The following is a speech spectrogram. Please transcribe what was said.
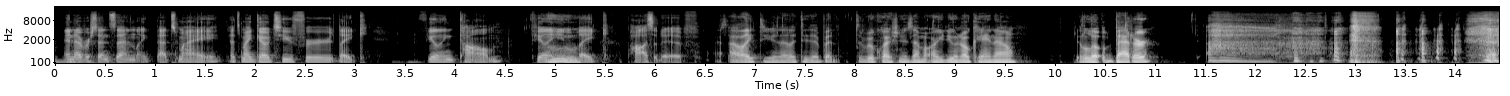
Mm-hmm. And ever since then, like that's my that's my go to for like feeling calm, feeling Ooh. like positive. I like to hear that. I like to hear that. But the real question is, Emma, are you doing okay now? A little better? Ah. Uh,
